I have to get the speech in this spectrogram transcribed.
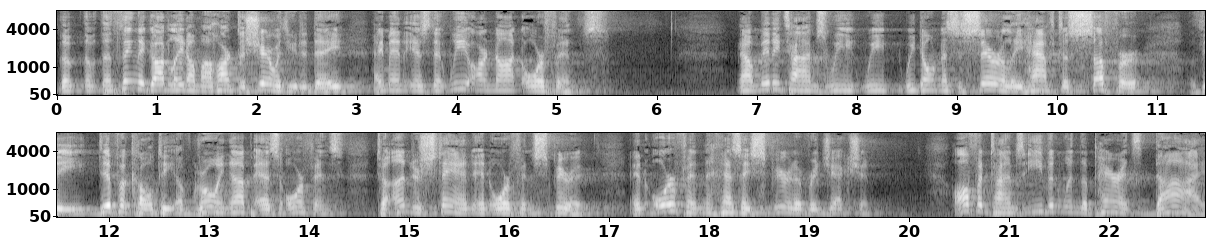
the, the, the thing that God laid on my heart to share with you today, amen, is that we are not orphans. Now, many times we, we, we don't necessarily have to suffer the difficulty of growing up as orphans to understand an orphan spirit. An orphan has a spirit of rejection. Oftentimes, even when the parents die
